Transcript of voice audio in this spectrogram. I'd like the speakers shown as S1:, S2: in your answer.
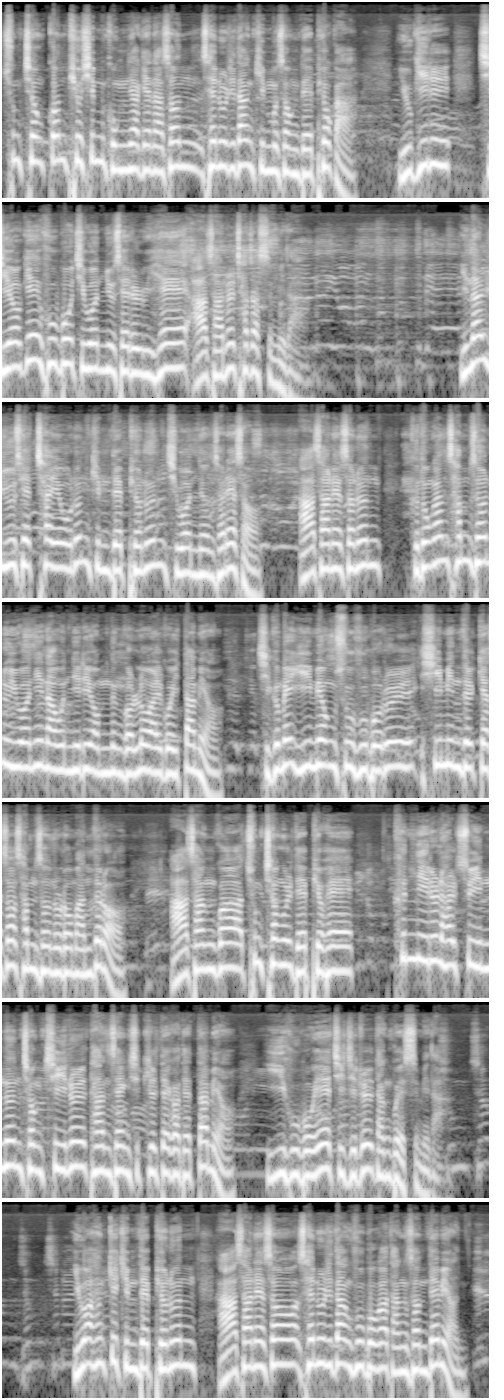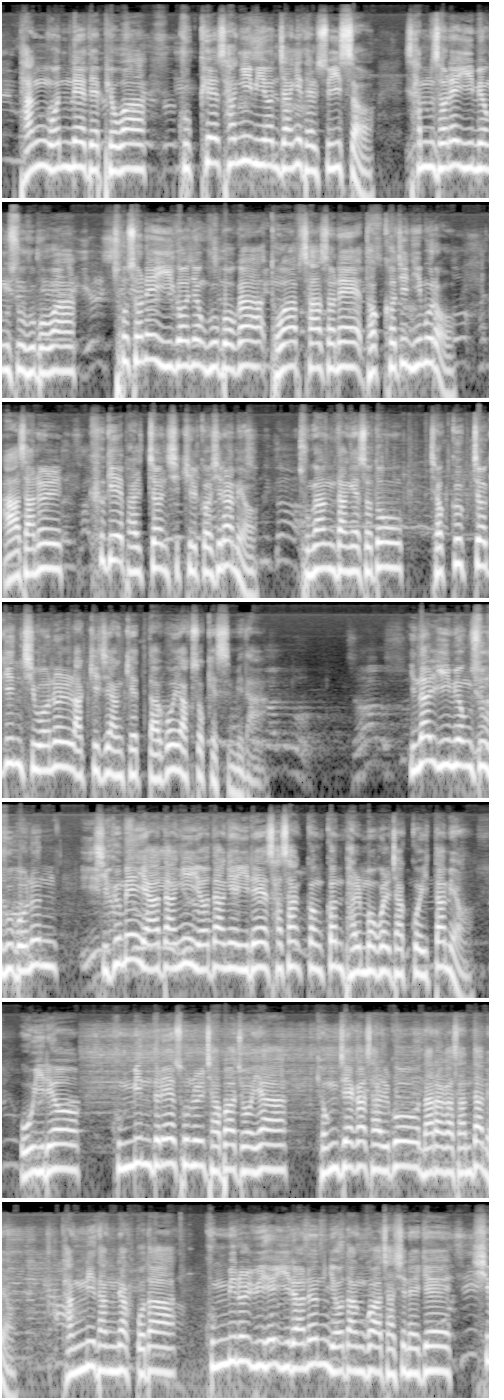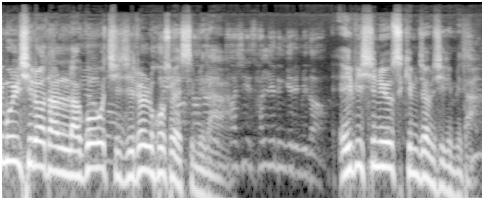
S1: 충청권 표심 공략에 나선 새누리당 김무성 대표가 6일 지역의 후보 지원 유세를 위해 아산을 찾았습니다. 이날 유세차에 오른 김 대표는 지원 연설에서 아산에서는 그동안 삼선 의원이 나온 일이 없는 걸로 알고 있다며 지금의 이명수 후보를 시민들께서 삼선으로 만들어 아산과 충청을 대표해 큰 일을 할 수 있는 정치인을 탄생시킬 때가 됐다며 이 후보의 지지를 당부했습니다. 이와 함께 김 대표는 아산에서 새누리당 후보가 당선되면 당 원내대표와 국회 상임위원장이 될 수 있어 삼선의 이명수 후보와 초선의 이건영 후보가 도합 사선에 더 커진 힘으로 아산을 크게 발전시킬 것이라며 중앙당에서도 적극적인 지원을 아끼지 않겠다고 약속했습니다. 이날 이명수 후보는 지금의 야당이 여당의 일에 사사건건 발목을 잡고 있다며 오히려 국민들의 손을 잡아줘야 경제가 살고 나라가 산다며 당리당략보다 국민을 위해 일하는 여당과 자신에게 힘을 실어달라고 지지를 호소했습니다. ABC 뉴스 김점식입니다.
